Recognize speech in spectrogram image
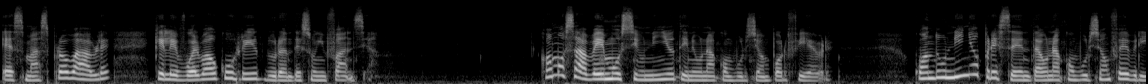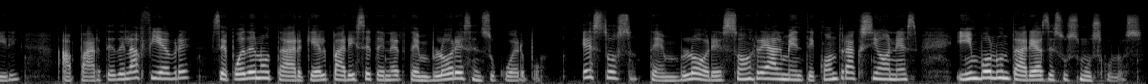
es más probable que le vuelva a ocurrir durante su infancia. ¿Cómo sabemos si un niño tiene una convulsión por fiebre? Cuando un niño presenta una convulsión febril, aparte de la fiebre, se puede notar que él parece tener temblores en su cuerpo. Estos temblores son realmente contracciones involuntarias de sus músculos.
